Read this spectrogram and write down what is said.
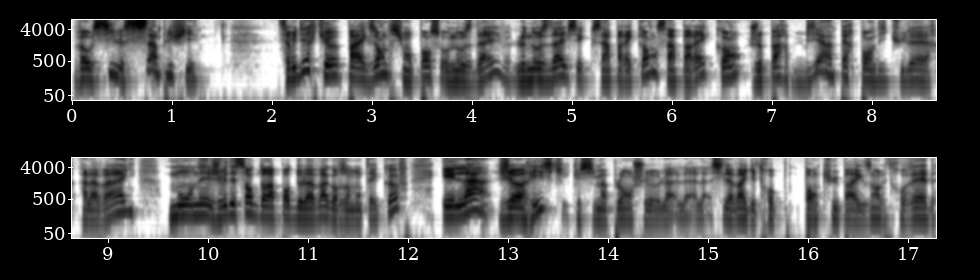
va aussi le simplifier. Ça veut dire que, par exemple, si on pense au nosedive, le nosedive, c'est que ça apparaît quand? Ça apparaît quand je pars bien perpendiculaire à la vague. Mon nez, je vais descendre dans la porte de la vague en faisant mon take-off. Et là, j'ai un risque que si ma planche, la, si la vague est trop pentue, par exemple, est trop raide,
